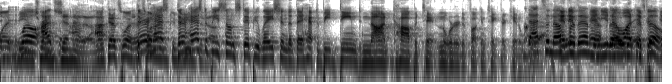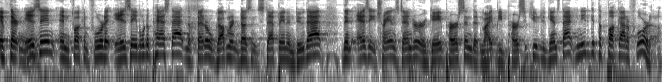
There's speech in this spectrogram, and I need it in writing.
what it- being Well, transgender I- though, like that's what that's there what has I'm there has confused to be some stipulation that they have to be deemed non-competent in order to fucking take their kid away. That's enough and for if, them, And you know what? with this If, there- bill. if there not and fucking Florida is able to pass that, and the federal government doesn't step in and do that, then as a transgender or gay person that might be persecuted against that, you need to get the fuck out of Florida.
